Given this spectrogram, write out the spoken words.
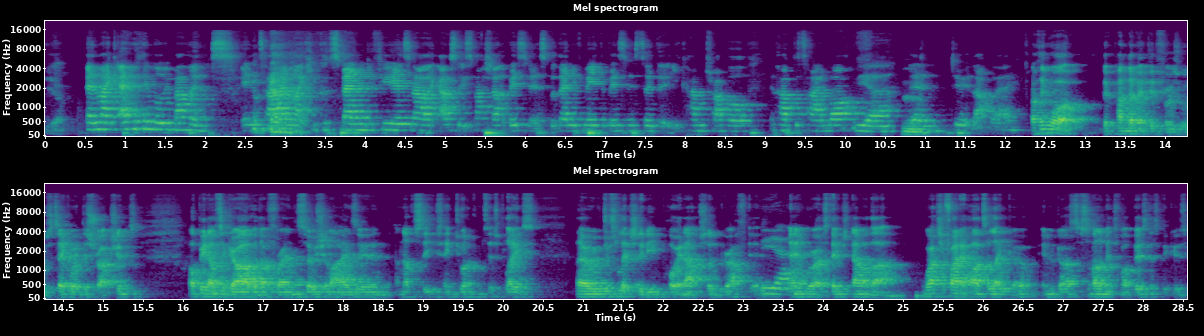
Yeah. And like everything will be balanced in time. like you could spend a few years now like absolutely smash out the business, but then you've made the business so that you can travel and have the time off Yeah. Mm. and do it that way. I think what the pandemic did for us was take away distractions of being able to go out with our friends, socialising, and, and obviously saying, Do you want to come to this place? Now we've just literally been putting absolute graft in. Yeah. And we're at a stage now that we actually find it hard to let go in regards to some elements of our business because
